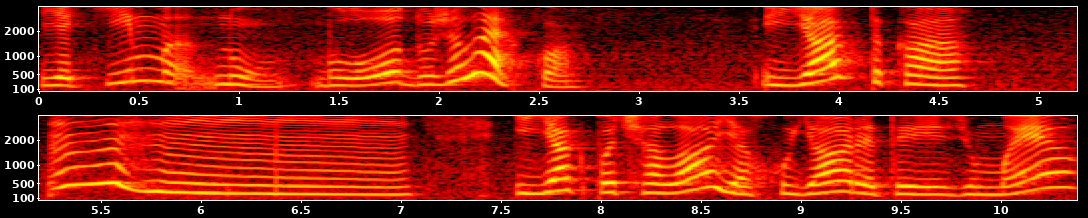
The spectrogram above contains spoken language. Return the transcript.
яким ну, було дуже легко. І я така. Угу. І як почала я хуярити резюме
